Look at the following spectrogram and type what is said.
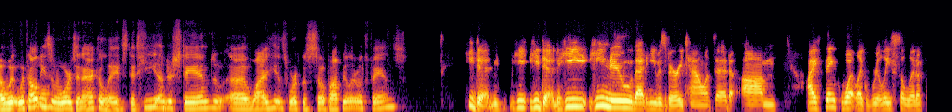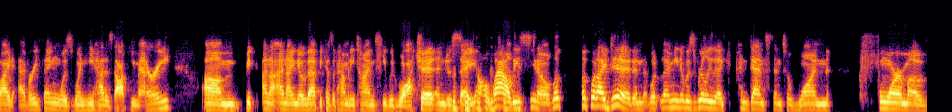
Uh, with, with, all these awards and accolades, did he understand uh, why his work was so popular with fans? He did. He he did. He he knew that he was very talented. Um, I think what like really solidified everything was when he had his documentary. Um, be, and, I, and I know that because of how many times he would watch it and just say, "Oh wow, these you know look look what I did." And what I mean, it was really like condensed into one form of,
